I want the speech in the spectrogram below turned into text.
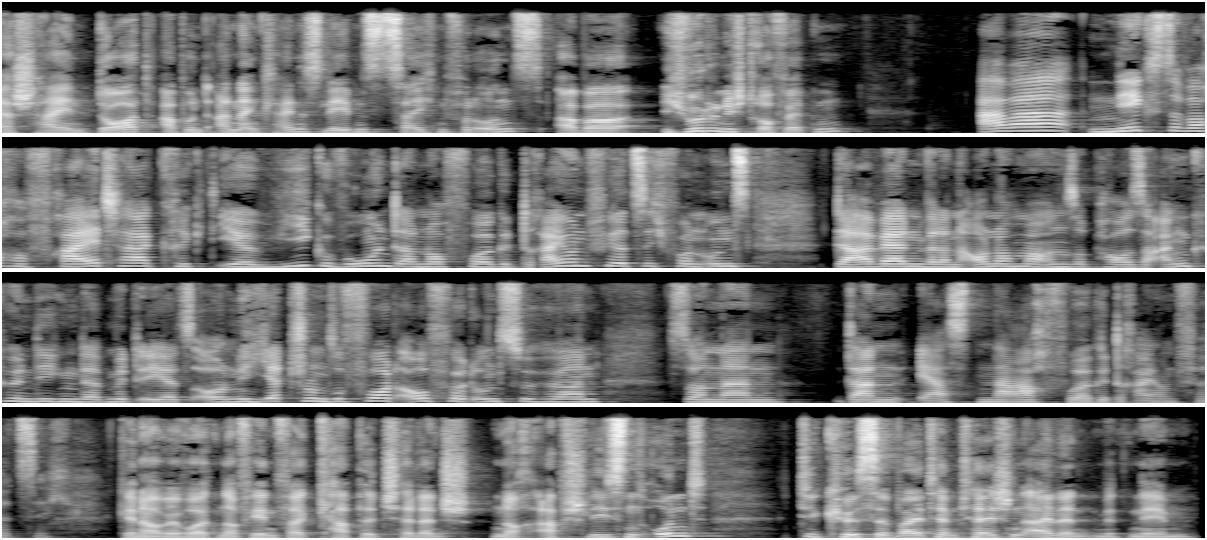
erscheinen, dort ab und an ein kleines Lebenszeichen von uns, aber ich würde nicht drauf wetten. Aber nächste Woche Freitag kriegt ihr wie gewohnt dann noch Folge 43 von uns. Da werden wir dann auch noch mal unsere Pause ankündigen, damit ihr jetzt auch nicht jetzt schon sofort aufhört, uns zu hören, sondern dann erst nach Folge 43. Genau, wir wollten auf jeden Fall Couple Challenge noch abschließen und die Küsse bei Temptation Island mitnehmen.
